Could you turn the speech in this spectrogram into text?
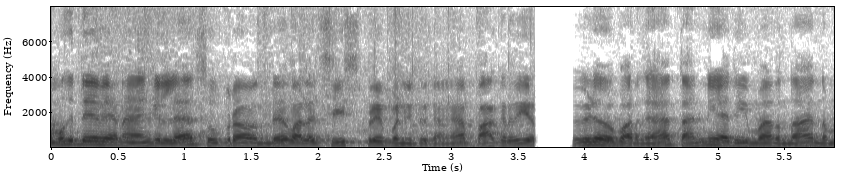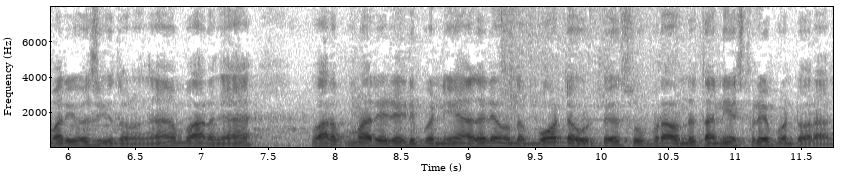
நமக்கு தேவையான ஆங்கிளில் சூப்பராக வந்து வளைச்சி ஸ்ப்ரே பண்ணிட்டு இருக்காங்க. பார்க்குறதுக்கே வீடியோவை பாருங்கள் தண்ணி அதிகமாக இருந்தால் இந்த மாதிரி யோசிக்க தோணுங்க. பாருங்கள் வரப்பு மாதிரி ரெடி பண்ணி அதிலே வந்து போட்டை விட்டு சூப்பராக வந்து தண்ணியை ஸ்ப்ரே பண்ணிட்டு வராங்க.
